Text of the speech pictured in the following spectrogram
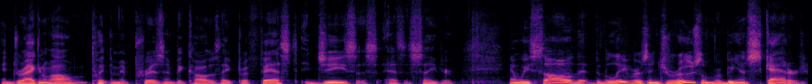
and dragging them all and putting them in prison because they professed Jesus as a Savior. And we saw that the believers in Jerusalem were being scattered.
